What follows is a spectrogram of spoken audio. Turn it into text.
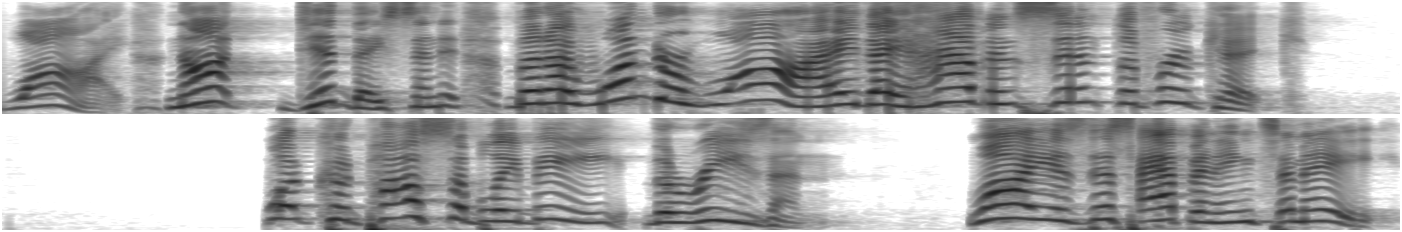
why. Not did they send it, but I wonder why they haven't sent the fruitcake. What could possibly be the reason? Why is this happening to me?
